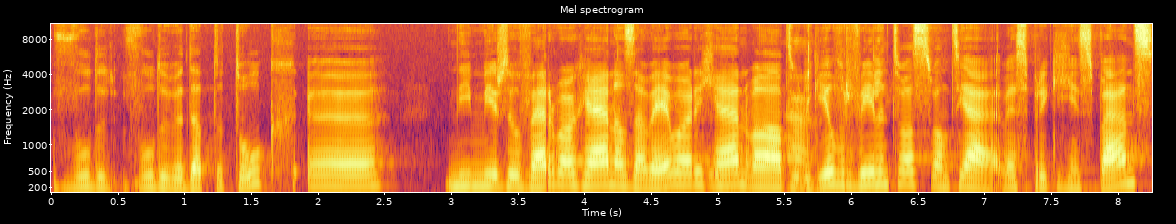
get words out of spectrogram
voelden, voelden we dat de tolk eh, niet meer zo ver wou gaan als dat wij wouden gaan. Wat natuurlijk heel vervelend was, want ja, wij spreken geen Spaans.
